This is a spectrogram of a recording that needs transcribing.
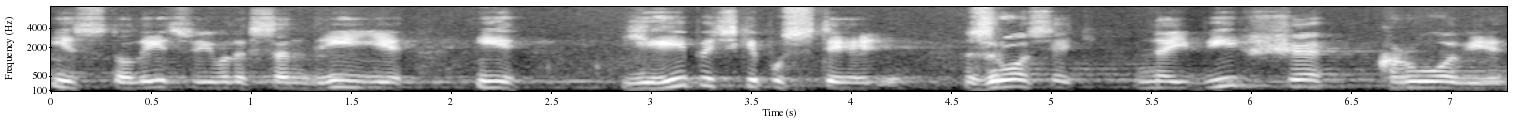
із столицею Олександрії, і єгипетські пустелі зросять найбільше крові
